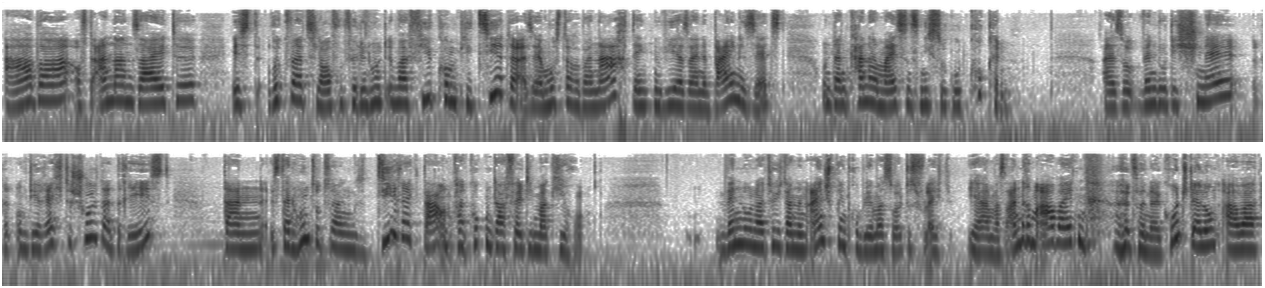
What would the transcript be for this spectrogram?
Aber auf der anderen Seite ist Rückwärtslaufen für den Hund immer viel komplizierter. Also er muss darüber nachdenken, wie er seine Beine setzt und dann kann er meistens nicht so gut gucken. Also wenn du dich schnell um die rechte Schulter drehst, dann ist dein Hund sozusagen direkt da und kann gucken, da fällt die Markierung. Wenn du natürlich dann ein Einspringproblem hast, solltest du vielleicht eher an was anderem arbeiten als an der Grundstellung, aber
